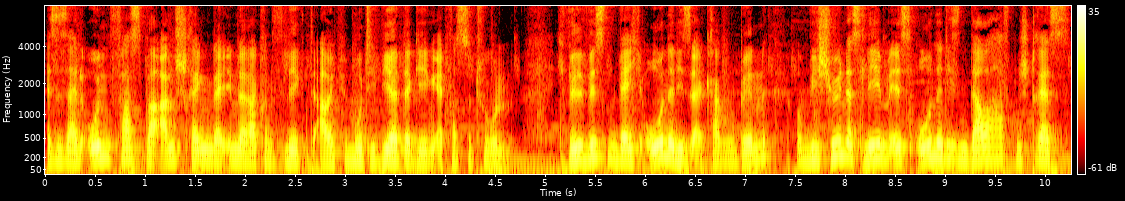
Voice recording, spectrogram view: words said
Es ist ein unfassbar anstrengender innerer Konflikt, aber ich bin motiviert dagegen etwas zu tun. Ich will wissen, wer ich ohne diese Erkrankung bin und wie schön das Leben ist ohne diesen dauerhaften Stress.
